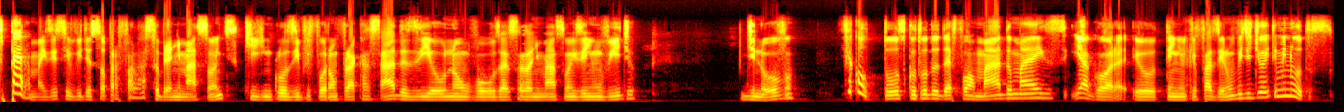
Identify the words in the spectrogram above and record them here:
Espera, mas esse vídeo é só para falar sobre animações, que inclusive foram fracassadas e eu não vou usar essas animações em um vídeo. De novo. Ficou tosco, todo deformado, mas e agora? Eu tenho que fazer um vídeo de 8 minutos.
